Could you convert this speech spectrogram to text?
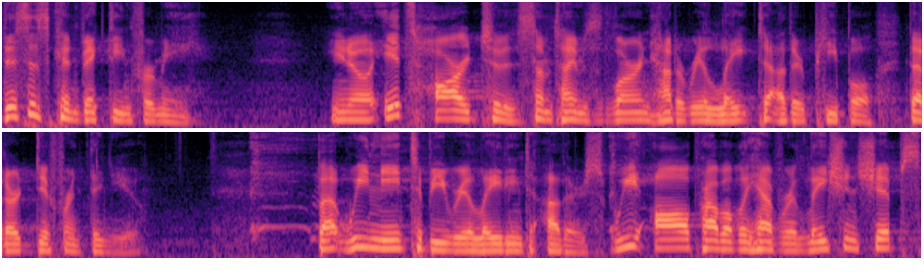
this is convicting for me. You know, it's hard to sometimes learn how to relate to other people that are different than you but we need to be relating to others. We all probably have relationships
